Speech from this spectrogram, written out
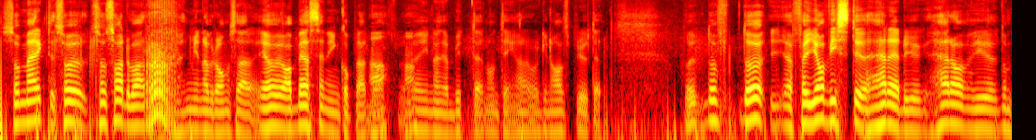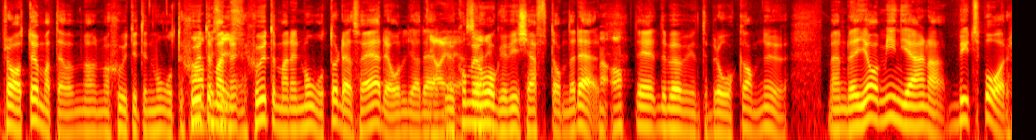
så märkte, så, så sa det bara rrr, i mina bromsar. Jag har ABSen inkopplad Ja, då, ja. innan jag bytte någonting, originalsprutet. Då, då, ja, för jag visste ju, här är det ju, här har vi ju, de pratar ju om att det man har skjutit en motor. Ja, Skjuter, man, precis. skjuter man en motor där så är det olja där. Ja, ja, jag ja, kommer ihåg hur vi käftade om det där. Ja, ja. Det, det behöver vi inte bråka om nu. Men det, jag, min hjärna, byt spår.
